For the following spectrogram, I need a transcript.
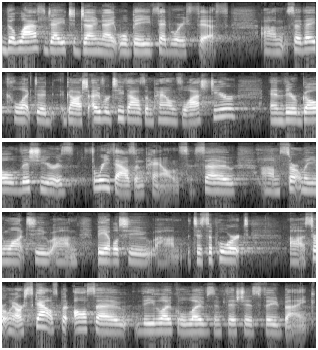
the last day to donate will be February 5th. Um, so they collected, gosh, over 2,000 pounds last year, and their goal this year is 3,000 pounds. So um, certainly you want to um, be able to, um, to support uh, certainly our scouts, but also the local Loaves and Fishes food bank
